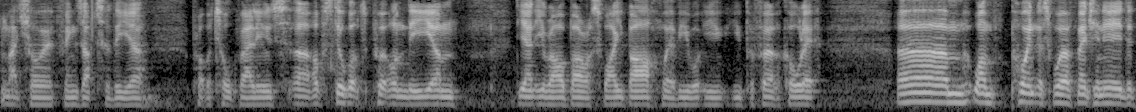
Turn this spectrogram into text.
Make sure everything's up to the uh, proper torque values. Uh, I've still got to put on the um, the anti-roll bar or sway bar, whatever you, you, you prefer to call it. Um, one point that's worth mentioning here that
